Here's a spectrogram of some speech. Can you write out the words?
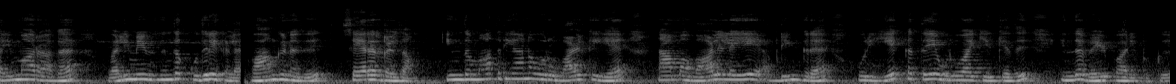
கைமாறாக வலிமை மிகுந்த குதிரைகளை வாங்கினது சேரர்கள் தான். இந்த மாதிரியான ஒரு வாழ்க்கையை நாம் வாழலையே அப்படிங்கிற ஒரு ஏக்கத்தையே உருவாக்கியிருக்கிறது இந்த வேள்பாரிப்புக்கு.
